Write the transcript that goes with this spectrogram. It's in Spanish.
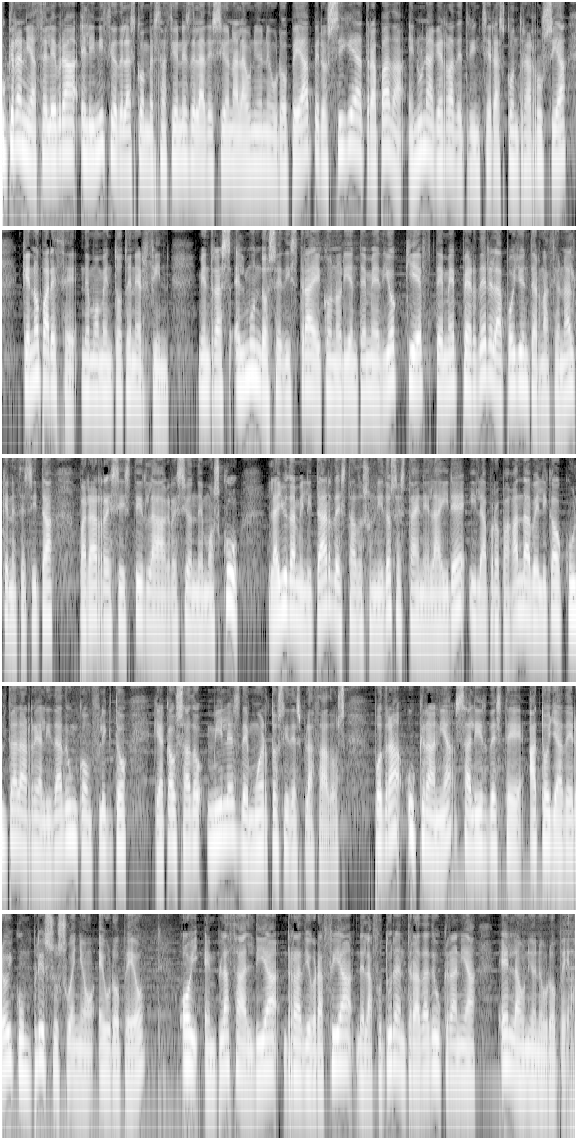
Ucrania celebra el inicio de las conversaciones de la adhesión a la Unión Europea, pero sigue atrapada en una guerra de trincheras contra Rusia que no parece de momento tener fin. Mientras el mundo se distrae con Oriente Medio, Kiev teme perder el apoyo internacional que necesita para resistir la agresión de Moscú. La ayuda militar de Estados Unidos está en el aire y la propaganda bélica oculta la realidad de un conflicto que ha causado miles de muertos y desplazados. ¿Podrá Ucrania salir de este atolladero y cumplir su sueño europeo? Hoy en Plaza al Día, radiografía de la futura entrada de Ucrania en la Unión Europea.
